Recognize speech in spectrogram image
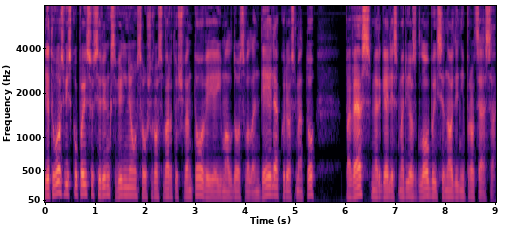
Lietuvos vyskupai susirinks Vilniaus aušros vartų šventovėje į maldos valandėlę, kurios metu paves mergelės Marijos globai sinodinį procesą.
